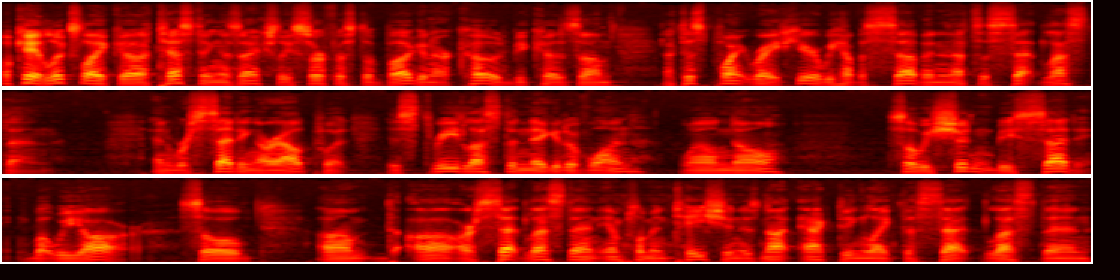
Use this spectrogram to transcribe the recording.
Okay, it looks like uh, testing has actually surfaced a bug in our code because um, at this point right here we have a 7 and that's a set less than and we're setting our output. Is 3 less than negative 1? Well, no. So we shouldn't be setting, but we are. So um, uh, our set less than implementation is not acting like the set less than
